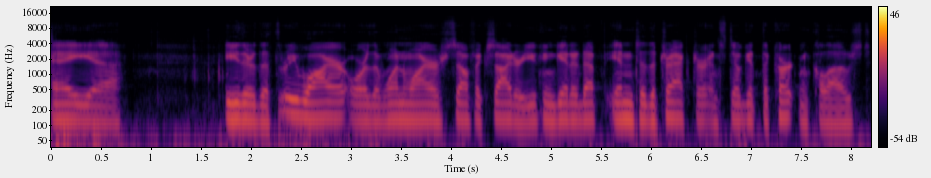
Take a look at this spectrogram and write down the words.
a uh, either the three wire or the one wire self exciter you can get it up into the tractor and still get the curtain closed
